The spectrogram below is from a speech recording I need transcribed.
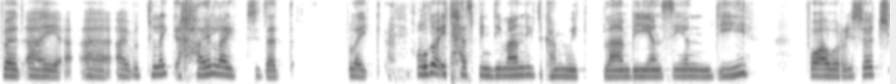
But I, uh, I would like to highlight that like, although it has been demanding to come with plan B and C and D for our research,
